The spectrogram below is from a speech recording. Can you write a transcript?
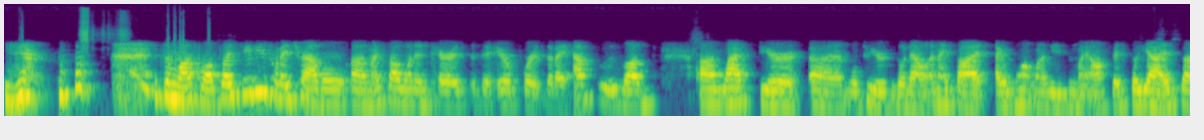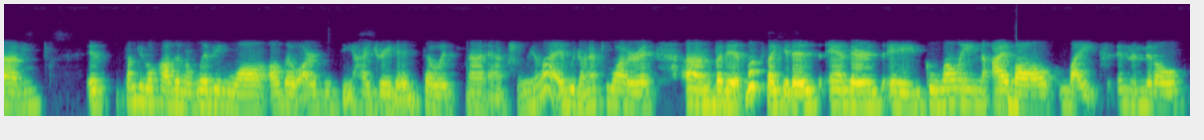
Yeah, it's a moss wall. So I see these when I travel. Um, I saw one in Paris at the airport that I absolutely loved um, last year, uh, well, two years ago now, and I thought I want one of these in my office. So yeah, it's um, it, some people call them a living wall, although ours is dehydrated, so it's not actually alive. We don't have to water it, um, but it looks like it is. And there's a glowing eyeball light in the middle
